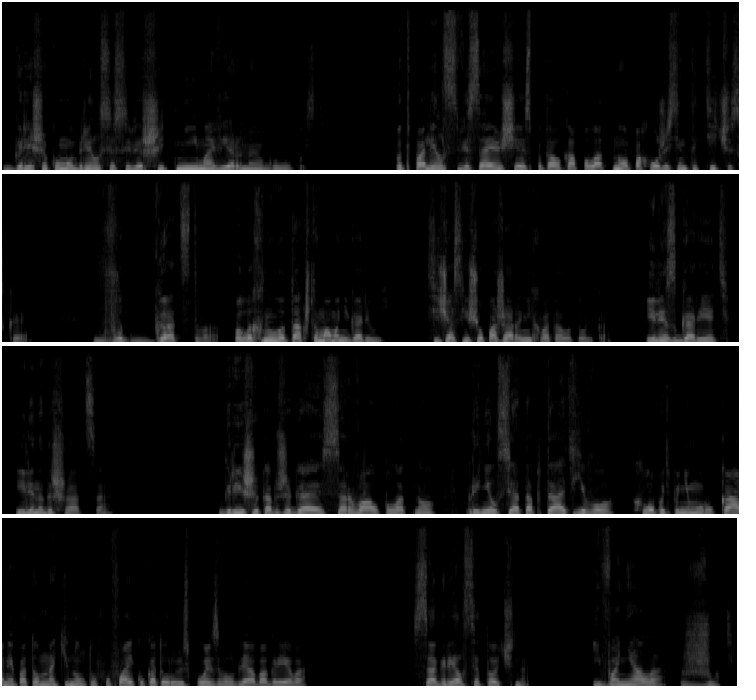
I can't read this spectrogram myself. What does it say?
Гришек умудрился совершить неимоверную глупость. Подпалил свисающее с потолка полотно, похоже, синтетическое. Вот гадство! Полыхнуло так, что мама не горюй. Сейчас еще пожара не хватало только. Или сгореть, или надышаться. Гришек, обжигаясь, сорвал полотно, принялся топтать его, хлопать по нему руками, потом накинул ту фуфайку, которую использовал для обогрева. Согрелся точно. И воняло жуть.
